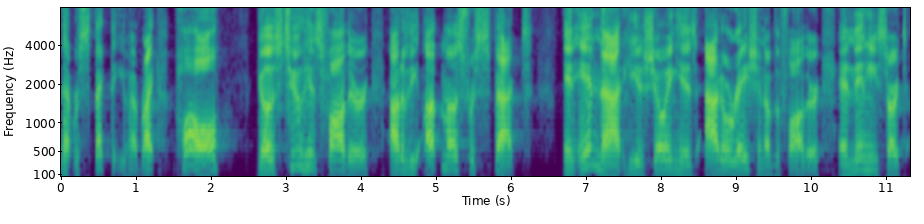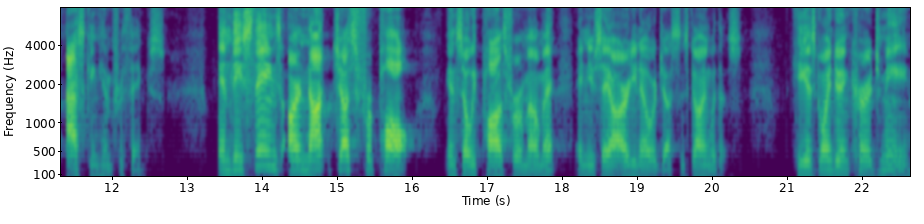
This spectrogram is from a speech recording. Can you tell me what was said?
that respect that you have, right? Paul goes to his father out of the utmost respect and in that, he is showing his adoration of the Father, and then he starts asking him for things. And these things are not just for Paul. And so we pause for a moment, and you say, I already know where Justin's going with this. He is going to encourage me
